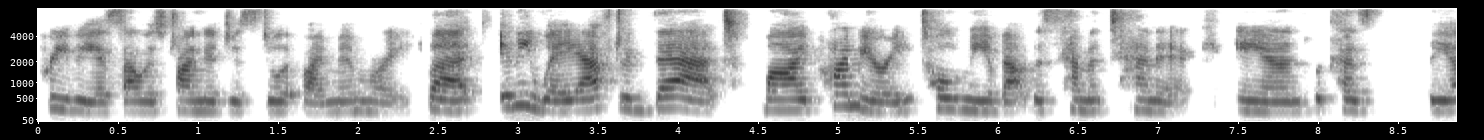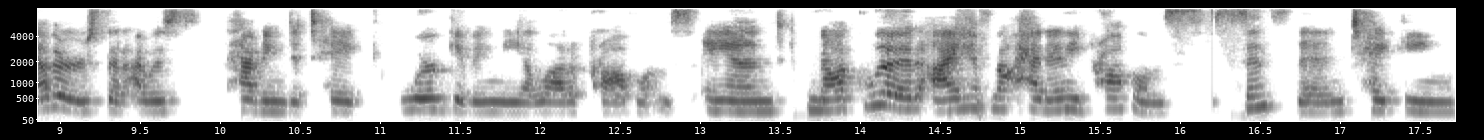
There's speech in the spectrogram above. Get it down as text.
previous, I was trying to just do it by memory. But anyway, after that, my primary told me about this hematinic. And because the others that I was having to take were giving me a lot of problems. And knock wood, I have not had any problems since then taking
